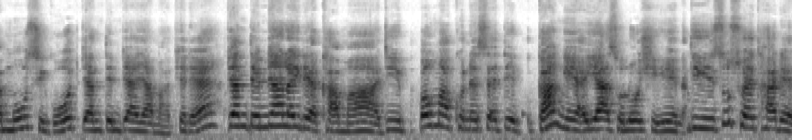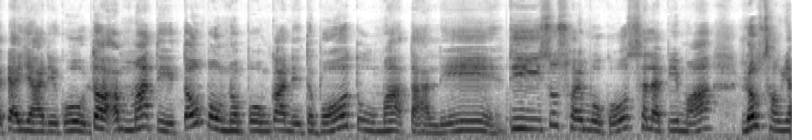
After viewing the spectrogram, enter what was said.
အမိုးစီကိုပြန်တင်ပြရမှာဖြစ်တယ်ပြန်တင်ပြလိုက်တဲ့အခါမှာဒီပုံမှန်81ကငယ်အရာဆိုလို့ရှိရင်ဒီဆွဆွဲထားတဲ့အရာတွေကိုတော့အမတ်ဒီ၃ပုံ၂ပုံကနေသဘောတူမှတာလေဒီဆွဆွဲမှုကိုဆက်လက်ပြီးမှလှုပ်ဆောင်ရ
